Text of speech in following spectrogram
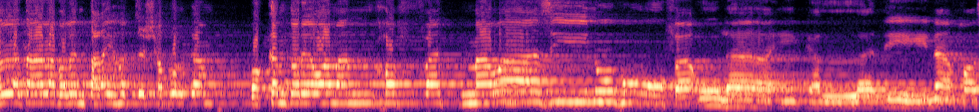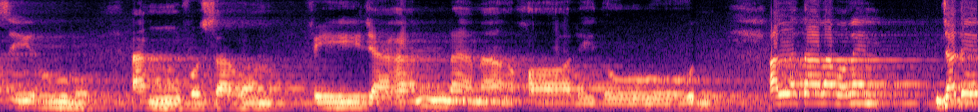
আল্লাহ তাআলা বলেন তারাই হচ্ছে সফল কাম পক্ষান্তরে, ওয়ামান খফফাত মাওয়াজিনুহু ফাউলাইকা আল্লাযীনা খাসিরু আনফুসাহুম ফি জাহান্নামা খালিদুন। আল্লাহ তাআলা বলেন, যাদের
